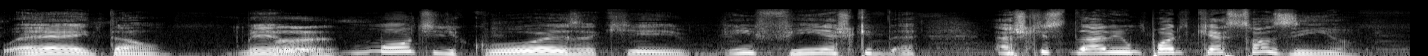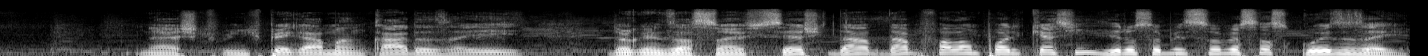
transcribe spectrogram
O, é, então. Meu, Pô. um monte de coisa que. Enfim, acho que. Acho que isso daria um podcast sozinho. Né? Acho que a gente pegar mancadas aí da organização UFC, acho que dá, dá pra falar um podcast inteiro sobre, sobre essas coisas aí.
